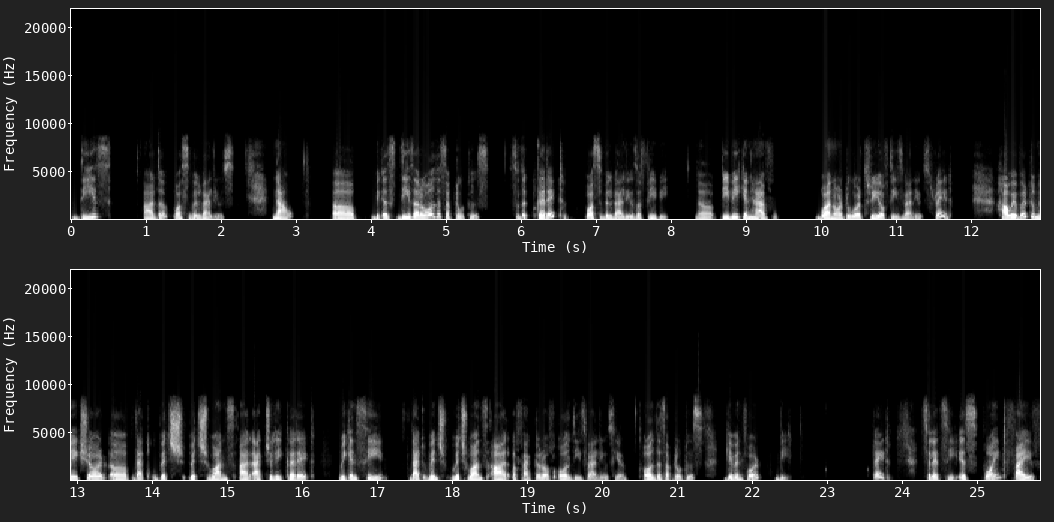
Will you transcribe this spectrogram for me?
these are the possible values. Now, uh, because these are all the subtotals, so the correct possible values of PB, uh, PB can have one or two or three of these values, right? However, to make sure uh, that which which ones are actually correct, we can see that which which ones are a factor of all these values here, all the subtotals given for B. Right? So let's see, is 0.5,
